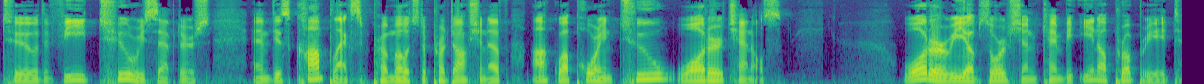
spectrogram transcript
to the V2 receptors, and this complex promotes the production of aquaporin 2 water channels. Water reabsorption can be inappropriate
